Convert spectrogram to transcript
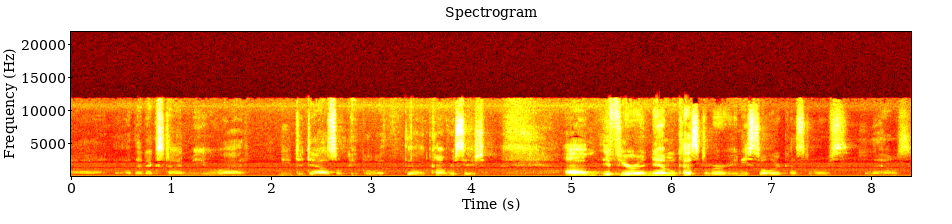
uh, the next time you uh, need to dazzle people with uh, conversation. Um, if you're a NEM customer, any solar customers in the house?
